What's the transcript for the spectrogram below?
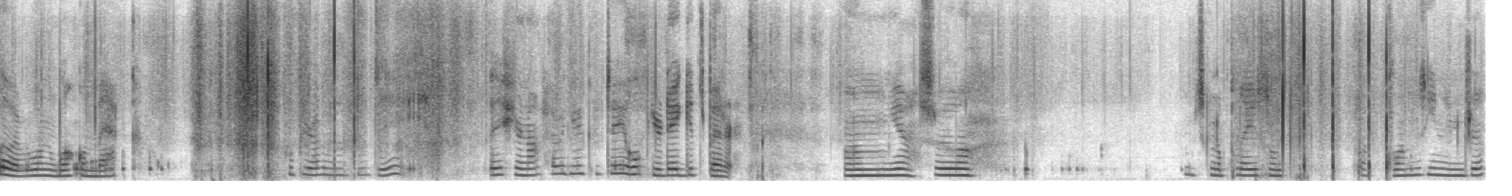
Hello everyone, welcome back. Hope you're having a good day. If you're not having a good day, I hope your day gets better. Um, yeah, so I'm just gonna play some Clumsy Ninja.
